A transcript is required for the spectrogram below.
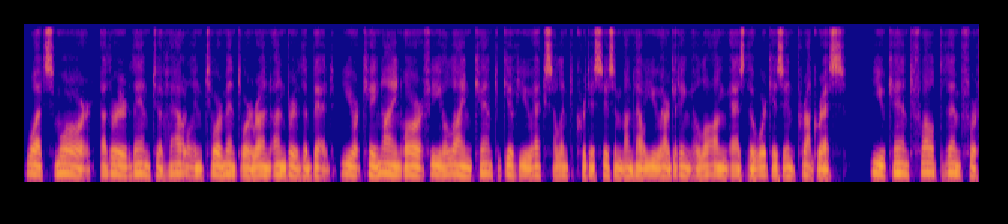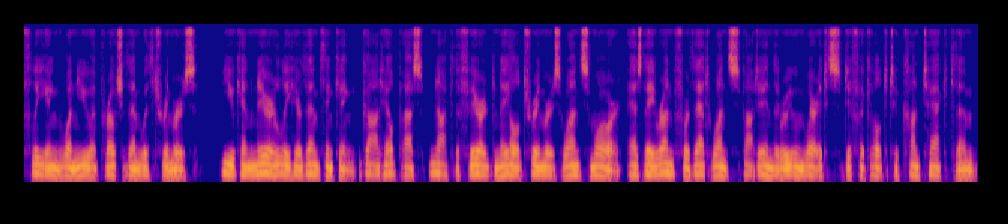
What's more, other than to howl in torment or run under the bed, your canine or feline can't give you excellent criticism on how you are getting along as the work is in progress. You can't fault them for fleeing when you approach them with trimmers. You can nearly hear them thinking, God help us, not the feared nail trimmers once more, as they run for that one spot in the room where it's difficult to contact them.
